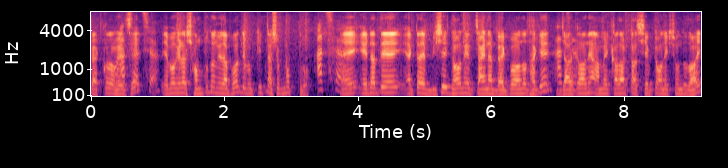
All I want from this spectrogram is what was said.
প্যাক করা হয়েছে আচ্ছা, আচ্ছা। এবং এটা সম্পূর্ণ নিরাপদ এবং কীটনাশক মুক্ত। আচ্ছা। এটাতে একটা বিশেষ ধরনের চায়না ব্যাগ পরানো থাকে যার। কারণে আমের কালারটা শেপটা অনেক সুন্দর হয়।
